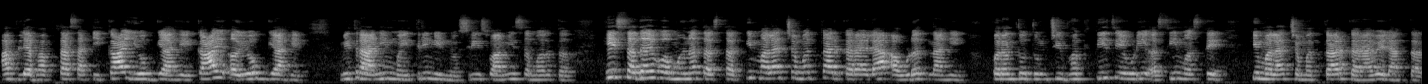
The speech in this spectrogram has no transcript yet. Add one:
आपल्या भक्तासाठी काय योग्य आहे काय अयोग्य आहे. मित्र आणि मैत्रिणींनो श्री स्वामी समर्थ हे सदैव म्हणत असतात की मला चमत्कार करायला आवडत नाही परंतु तुमची भक्तीच एवढी असीम असते की मला चमत्कार करावे लागतात.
